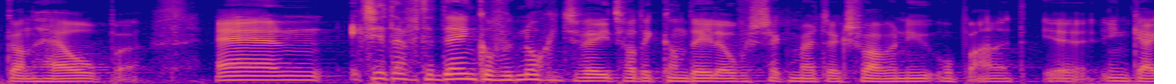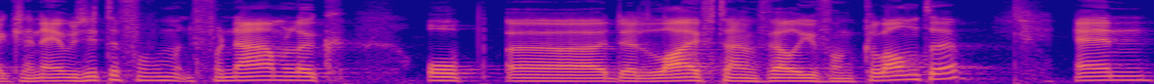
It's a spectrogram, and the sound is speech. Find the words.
kan helpen. En ik zit even te denken of ik nog iets weet wat ik kan delen over Segmetrics, waar we nu op aan het uh, inkijken zijn. Nee, we zitten voornamelijk op uh, de lifetime value van klanten. En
